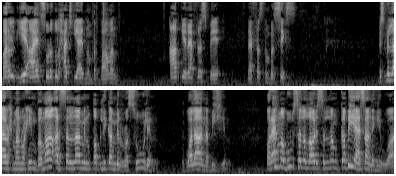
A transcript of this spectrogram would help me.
बहरल ये आयत सूरतुल हज की आयत नंबर बावन, आपके रेफरेंस पे रेफरेंस नंबर सिक्स बिस्मिल्लाहिर्रहमानिर्रहीम। वमा अरसलना मिन कबली का मिर रसूल वला नबीन और अह महबूब सल्लल्लाहु कभी ऐसा नहीं हुआ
